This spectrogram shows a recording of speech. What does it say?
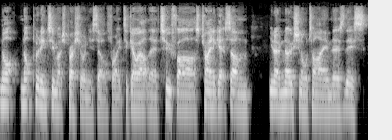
not not putting too much pressure on yourself, right? To go out there too fast, trying to get some you know notional time there's this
